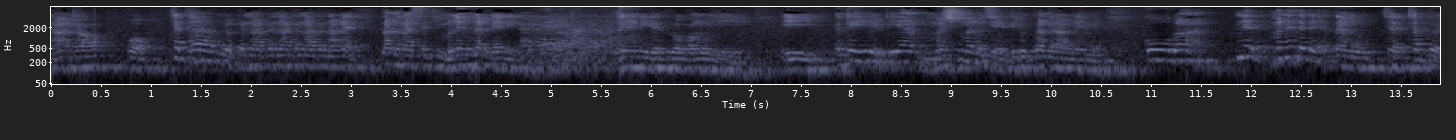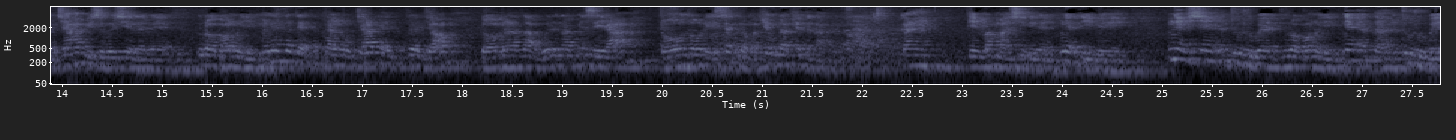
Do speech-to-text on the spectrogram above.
နားထောင် ဟောထက်ထပ်ပြီးတော့တဏတဏတဏတဏနဲ့တန္တရာစတိမလင်းလက်လဲနေတာလဲနေတယ်သူတော်ကောင်းလို့ရေးအေးအကယ်၍တရားမရှိမှလို့ရှိရင်ဒီလိုတန္တရာလဲမယ်ကိုကနှစ်မနစ်တဲ့အတန်ကိုထပ်ပြီးကြားပြီဆိုလို့ရှိရင်လည်းသူတော်ကောင်းတို့ရေမနစ်တဲ့အတန်ကိုကြားတဲ့အတွက်ကြောင့်ဒေါမနသဝေဒနာပစ္စယဒေါသောတွေဆက်ပြီးတော့မပြုတ်တာဖြစ်သလား။ကဲပြင်ပမှာရှိနေတဲ့ငှက်ဒီပဲငှက်ရှင်းအတူတူပဲသူတော်ကောင်းတို့ရေငှက်အတန်အတူတူပဲ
